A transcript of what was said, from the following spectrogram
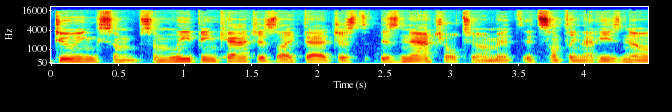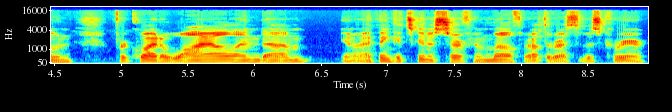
doing some some leaping catches like that just is natural to him. It, it's something that he's known for quite a while, and um, you know, I think it's going to serve him well throughout the rest of his career.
